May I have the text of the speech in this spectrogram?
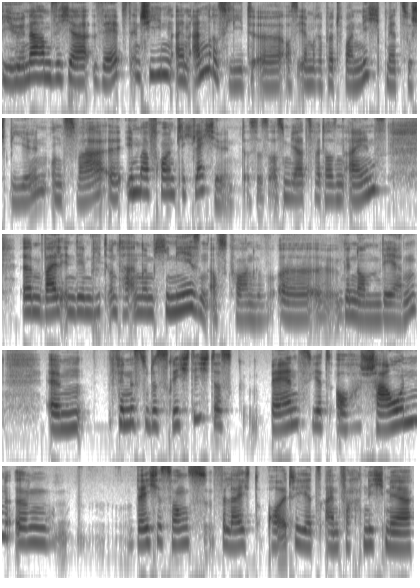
Die Höhner haben sich ja selbst entschieden, ein anderes Lied äh, aus ihrem Repertoire nicht mehr zu spielen, und zwar äh, Immer freundlich lächeln. Das ist aus dem Jahr 2001, ähm, weil in dem Lied unter anderem Chinesen aufs Korn ge äh, genommen werden. Ähm, findest du das richtig, dass Bands jetzt auch schauen, ähm, welche Songs vielleicht heute jetzt einfach nicht mehr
